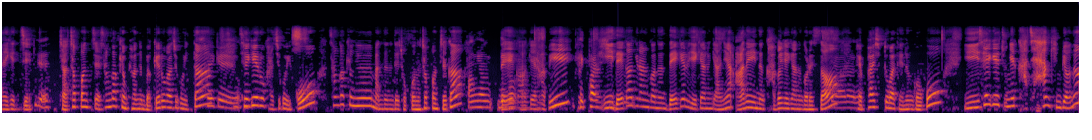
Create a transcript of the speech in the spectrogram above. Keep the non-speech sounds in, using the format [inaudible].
알겠지? 예, 자, 첫 번째 삼각형 변은 몇 개로 가지고 있다? 세 개예요. 세 개로 가지고 있고 삼각형을 만드는데 조건은 첫 번째가 방향 네 내각 각의 합이 180. 이 내각이라는 거는 네 개를 얘기하는 게 아니야. 안에 있는 각을 얘기하는 네, 거랬어. 알아요. 180도가 되는 거고 이 세 개 중에 가장 긴 변은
